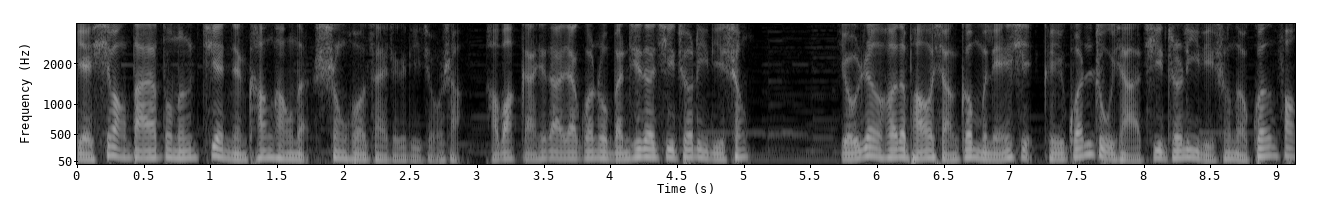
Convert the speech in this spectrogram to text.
也希望大家都能健健康康的生活在这个地球上。好吧，感谢大家关注本期的汽车立体声。有任何的朋友想跟我们联系，可以关注一下汽车立体声的官方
